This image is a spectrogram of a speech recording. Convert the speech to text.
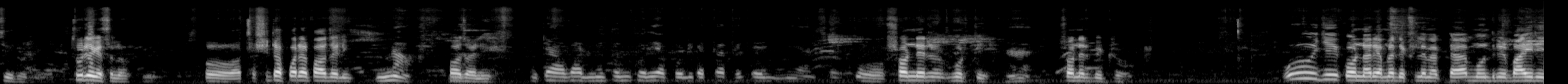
চুরি। চুরে গেছিল? ও আচ্ছা সেটা পরে আর পাওয়া যায়নি? না। পাওয়া যায়নি। এটা আবার নতুন করিয়া কলকাতা থেকে নিয়ে আসে। ও স্বর্ণের মূর্তি? হ্যাঁ। স্বর্ণের বিগ্রহ। ওই যে কর্নারে আমরা দেখছিলাম একটা মন্দিরের বাইরে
